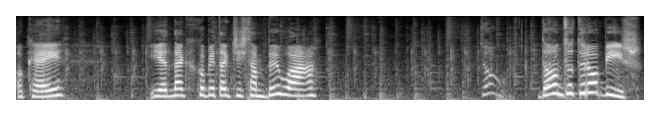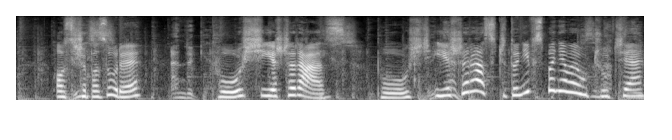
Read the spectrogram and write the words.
Okej? Jednak kobieta gdzieś tam była. Don, co ty robisz? Ostrze pazury. Puść i jeszcze raz. Puść i jeszcze raz. Czy to nie wspaniałe uczucie?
